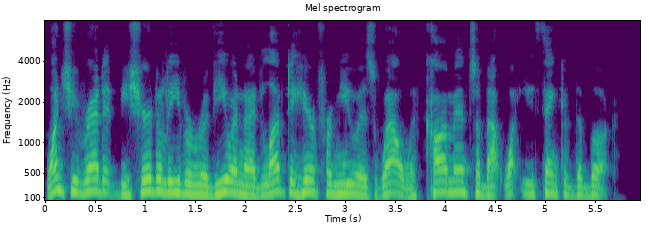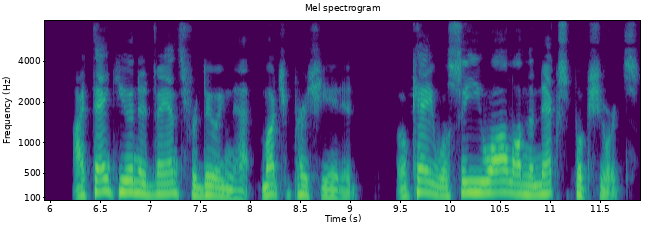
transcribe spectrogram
Once you've read it, be sure to leave a review, and I'd love to hear from you as well with comments about what you think of the book. I thank you in advance for doing that. Much appreciated. Okay, we'll see you all on the next Book Shorts.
